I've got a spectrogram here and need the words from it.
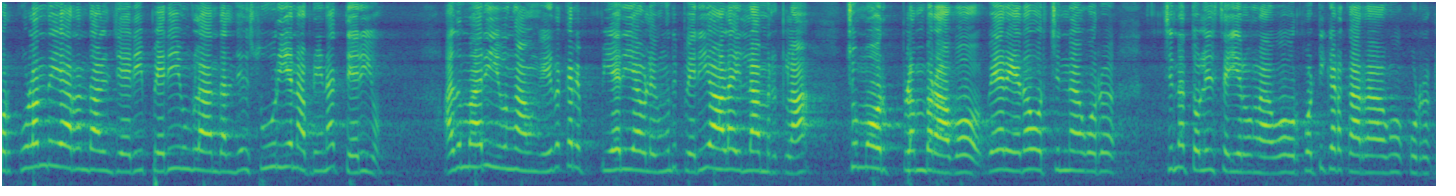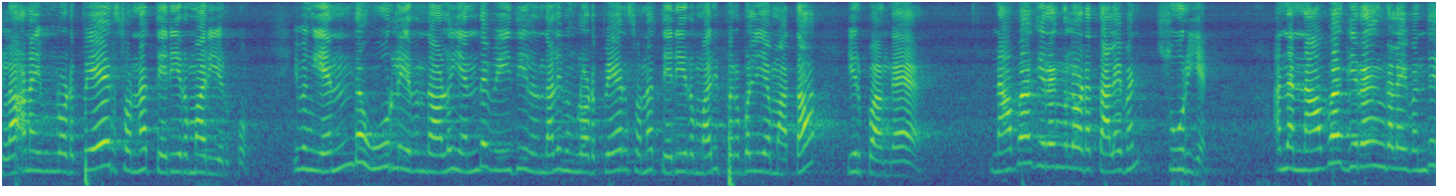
ஒரு குழந்தையாக இருந்தாலும் சரி பெரியவங்களாக இருந்தாலும் சரி சூரியன் அப்படின்னா தெரியும். அது மாதிரி இவங்க அவங்க இருக்கிற ஏரியாவில் இவங்க வந்து பெரிய ஆளாக இல்லாமல் இருக்கலாம். சும்மா ஒரு பிளம்பராகவோ வேறு ஏதோ ஒரு சின்ன ஒரு சின்ன தொழில் செய்கிறவங்களாவோ ஒரு பொட்டி கடைக்காரராகவோ கூட இருக்கலாம். ஆனால் இவங்களோட பேர் சொன்னால் தெரிகிற மாதிரி இருக்கும். இவங்க எந்த ஊரில் இருந்தாலும் எந்த வீதியில் இருந்தாலும் இவங்களோட பேர் சொன்னால் தெரிகிற மாதிரி பிரபல்யமாக தான் இருப்பாங்க. நவகிரகங்களோட தலைவன் சூரியன். அந்த நவகிரகங்களை வந்து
